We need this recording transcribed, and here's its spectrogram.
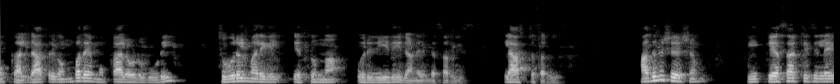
മുക്കാൽ രാത്രി ഒമ്പതേ മുക്കാലോടുകൂടി ചൂരൽമലയിൽ എത്തുന്ന ഒരു രീതിയിലാണ് ഇതിന്റെ സർവീസ് ലാസ്റ്റ് സർവീസ്. അതിനുശേഷം ഈ കെ എസ് ആർ ടി സിയിലെ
